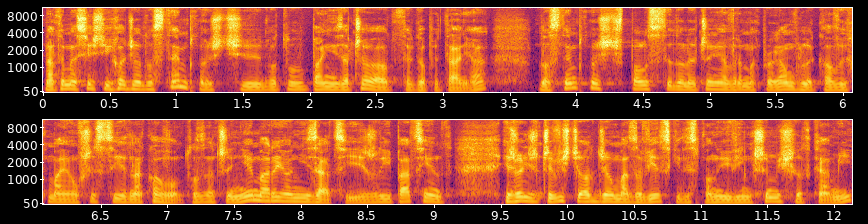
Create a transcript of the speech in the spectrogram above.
Natomiast jeśli chodzi o dostępność, y, bo tu pani zaczęła od tego pytania, dostępność w Polsce do leczenia w ramach programów lekowych mają wszyscy jednakową. To znaczy nie ma rejonizacji. Jeżeli pacjent, jeżeli rzeczywiście oddział mazowiecki dysponuje większymi środkami,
